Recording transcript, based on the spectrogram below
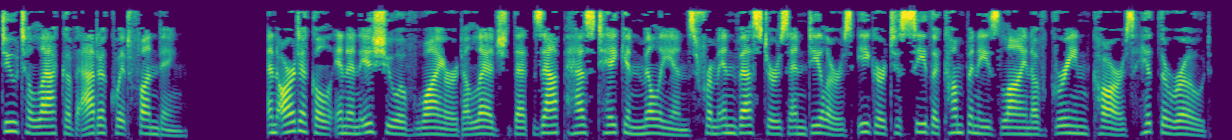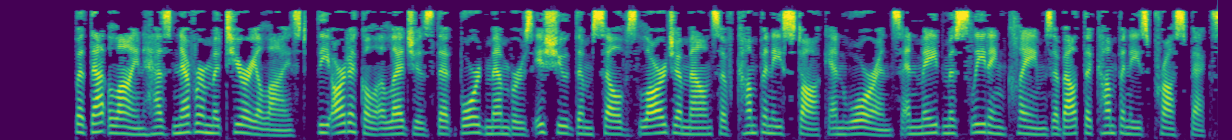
due to lack of adequate funding. An article in an issue of Wired alleged that Zapp has taken millions from investors and dealers eager to see the company's line of green cars hit the road but that line has never materialized. The article alleges that board members issued themselves large amounts of company stock and warrants and made misleading claims about the company's prospects,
